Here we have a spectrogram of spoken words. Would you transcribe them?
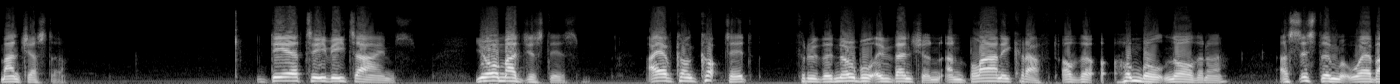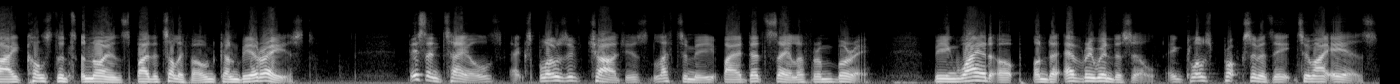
Manchester. Dear TV Times, Your Majesties, I have concocted, through the noble invention and blarney craft of the humble northerner, a system whereby constant annoyance by the telephone can be erased. This entails explosive charges left to me by a dead sailor from Bury, being wired up under every windowsill, in close proximity to my ears.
